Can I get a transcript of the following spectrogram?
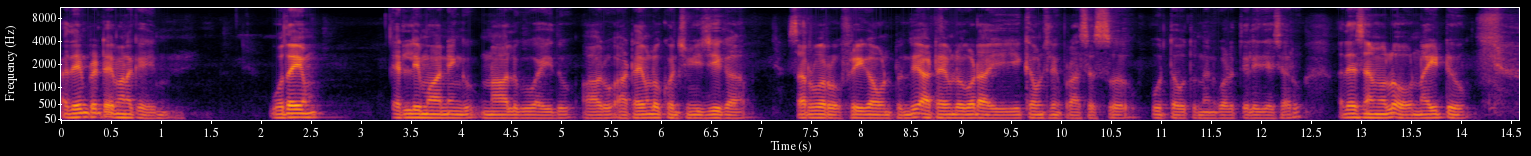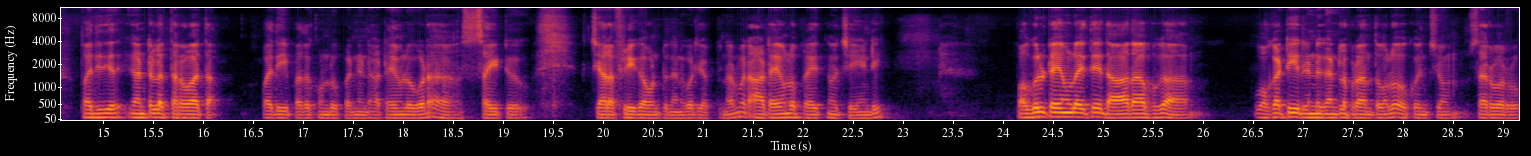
అదేంటంటే మనకి ఉదయం ఎర్లీ మార్నింగ్ నాలుగు ఐదు ఆరు ఆ టైంలో కొంచెం ఈజీగా సర్వర్ ఫ్రీగా ఉంటుంది. ఆ టైంలో కూడా ఈ కౌన్సిలింగ్ ప్రాసెస్ పూర్తవుతుందని కూడా తెలియజేశారు. అదే సమయంలో నైట్ పది గంటల తర్వాత పది పదకొండు పన్నెండు ఆ టైంలో కూడా సైట్ చాలా ఫ్రీగా ఉంటుందని కూడా చెప్తున్నారు. మరి ఆ టైంలో ప్రయత్నం చేయండి. పగులు టైంలో అయితే దాదాపుగా ఒకటి రెండు గంటల ప్రాంతంలో కొంచెం సర్వరు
